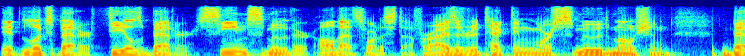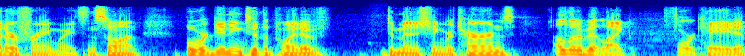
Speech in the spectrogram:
it looks better, feels better, seems smoother, all that sort of stuff. Our eyes are detecting more smooth motion, better frame rates, and so on. But we're getting to the point of diminishing returns, a little bit like 4K to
